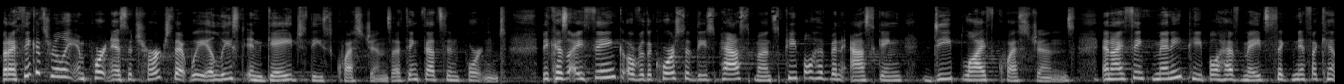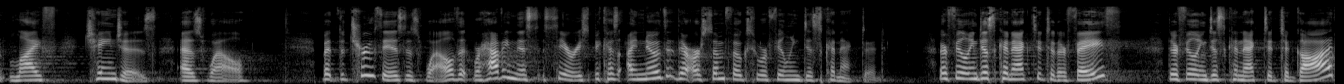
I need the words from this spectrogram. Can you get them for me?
But I think it's really important as a church that we at least engage these questions. I think that's important because I think over the course of these past months, people have been asking deep life questions. And I think many people have made significant life changes as well. But the truth is, as well, that we're having this series because I know that there are some folks who are feeling disconnected. They're feeling disconnected to their faith. They're feeling disconnected to God.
